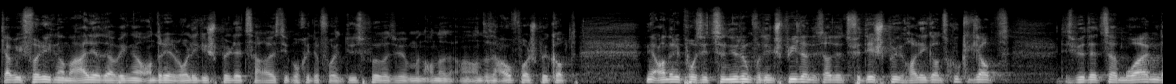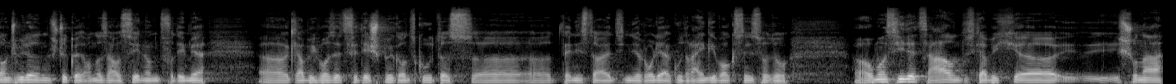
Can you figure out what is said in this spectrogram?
glaube ich, völlig normal. Er hat ein eine andere Rolle gespielt jetzt auch als die Woche davor in Duisburg. Also wir haben ein, anderes, ein anderes Aufbauspiel gehabt, eine andere Positionierung von den Spielern. Das hat jetzt für das Spiel Halle ganz gut geglaubt. Das wird jetzt morgen dann schon wieder ein Stück weit anders aussehen und von dem her äh, glaube ich, war es jetzt für das Spiel ganz gut, dass äh, Dennis da jetzt in die Rolle auch gut reingewachsen ist. Also, äh, man sieht jetzt auch, und das glaube ich, äh, ist schon auch äh,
